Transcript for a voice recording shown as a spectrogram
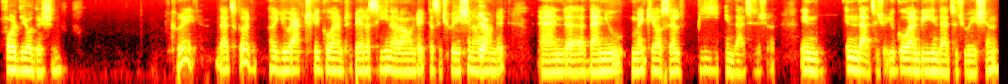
for the audition. Great, that's good. Uh, you actually go and prepare a scene around it, the situation around yeah. it, and uh, then you make yourself be in that situation. In in that situation, you go and be in that situation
